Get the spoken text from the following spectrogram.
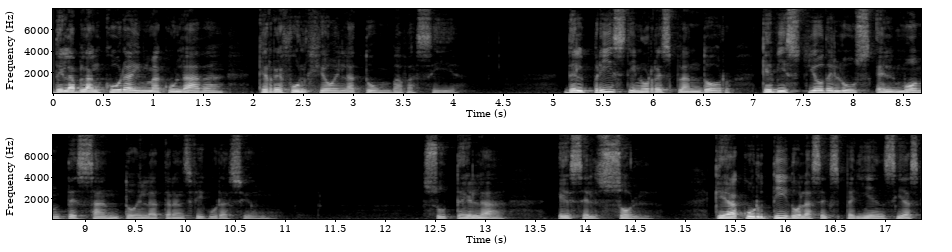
de la blancura inmaculada que refulgió en la tumba vacía, del prístino resplandor que vistió de luz el monte santo en la transfiguración. Su tela es el sol que ha curtido las experiencias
